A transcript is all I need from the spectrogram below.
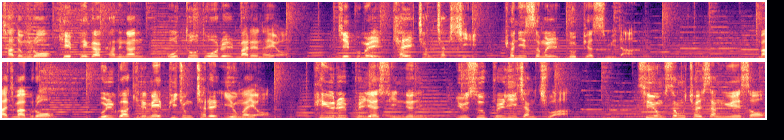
자동으로 개폐가 가능한 오토 도어를 마련하여 제품을 탈 장착 시 편의성을 높였습니다. 마지막으로 물과 기름의 비중차를 이용하여 폐유를 분리할 수 있는 유수 분리 장치와 수용성 절삭류에서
